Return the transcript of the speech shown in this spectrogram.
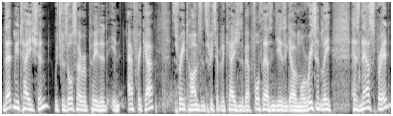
That mutation, which was also repeated in Africa three times in three separate occasions about 4,000 years ago and more recently, has now spread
